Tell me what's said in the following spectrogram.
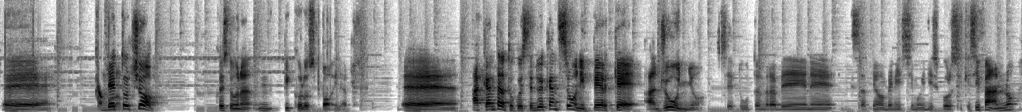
Eh, detto ciò, questo è una, un piccolo spoiler. Eh, ha cantato queste due canzoni perché a giugno, se tutto andrà bene, sappiamo benissimo i discorsi che si fanno,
